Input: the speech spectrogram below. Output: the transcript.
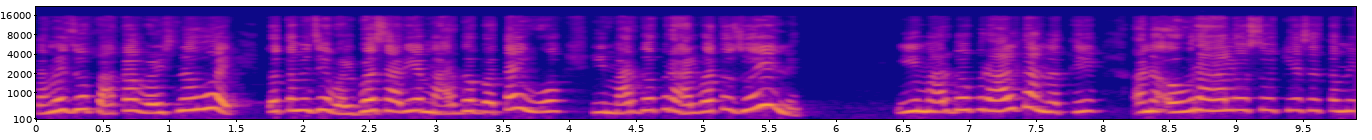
તમે જો પાકા વૈષ્ણવ હોય, તો તમે જે વલ્ભસારીએ માર્ગ બતાવ્યો એ માર્ગ પર હાલવા તો જોઈએ ને? એ માર્ગ ઉપર હાલતા નથી. અને અવરા હાલો શું કે છે તમે?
